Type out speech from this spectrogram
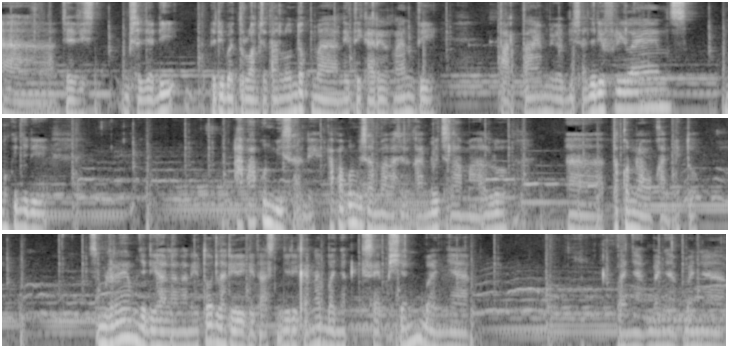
uh, jadi bisa jadi jadi batu loncatan lu untuk meniti karir nanti part time juga bisa jadi freelance mungkin jadi apa pun bisa deh apa pun bisa menghasilkan duit selama lu uh, tekun melakukan itu sebenarnya yang menjadi halangan itu adalah diri kita sendiri karena banyak exception banyak banyak banyak banyak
